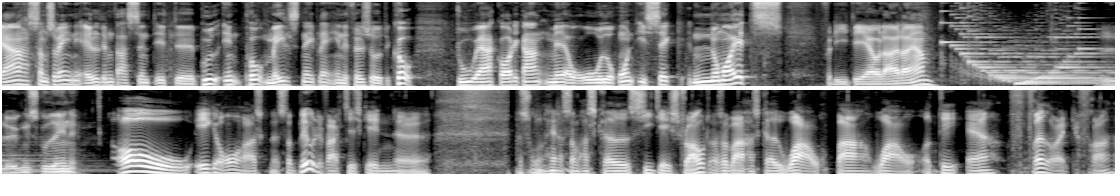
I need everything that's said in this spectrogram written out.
er som sædvanligt alle dem, der har sendt et uh, bud ind på mailsnablag.nflshowet.dk. du er godt i gang med at rode rundt i sæk nummer et. Fordi det er jo dig, der er lykkens gudinde. Og ikke overraskende, så blev det faktisk en øh, person her, som har skrevet CJ Stroud, og så bare har skrevet wow, bare wow. Og det er Frederik fra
